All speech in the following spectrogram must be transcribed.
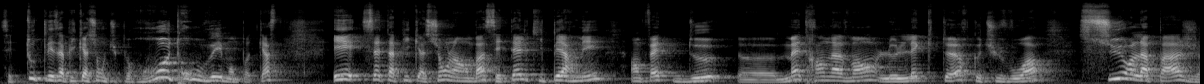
C'est toutes les applications où tu peux retrouver mon podcast. Et cette application là en bas, c'est elle qui permet en fait de euh, mettre en avant le lecteur que tu vois sur la page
